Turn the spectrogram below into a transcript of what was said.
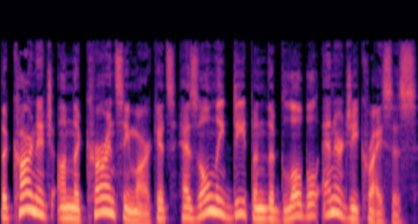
The carnage on the currency markets has only deepened the global energy crisis.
